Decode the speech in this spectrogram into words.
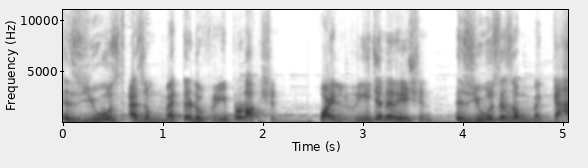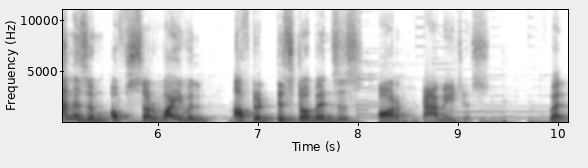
is used as a method of reproduction, while regeneration is used as a mechanism of survival after disturbances or damages. Well,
